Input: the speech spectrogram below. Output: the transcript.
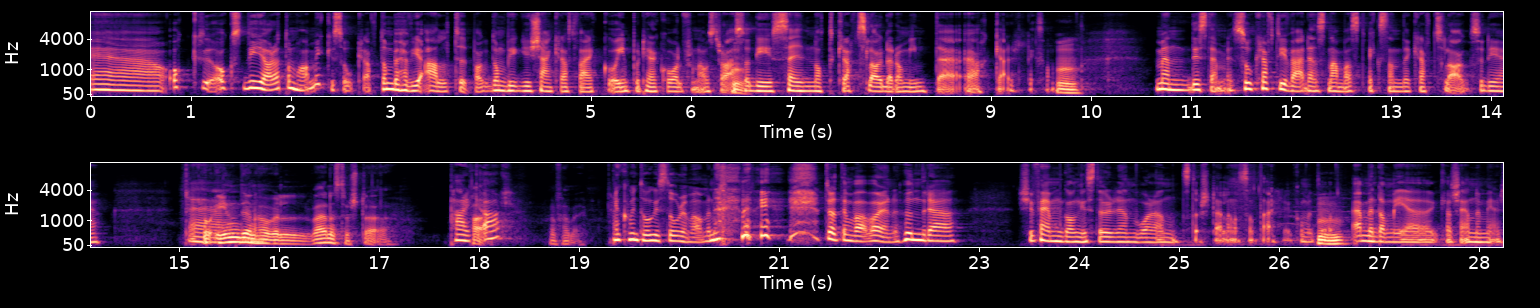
Eh, och, och det gör att de har mycket solkraft. De behöver ju all typ av, de bygger ju kärnkraftverk och importerar kol från Australien. Alltså det är säg något kraftslag där de inte ökar. Liksom. Men det stämmer, solkraft är ju världens snabbast växande kraftslag. Så det och Indien har väl världens största park, park. Ja, jag för mig. jag kommer inte ihåg hur stor den var, men jag tror att den var, var den 125 gånger större än våran största eller något sånt där. Jag kommer inte ihåg. Ja, men de är kanske ännu mer.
